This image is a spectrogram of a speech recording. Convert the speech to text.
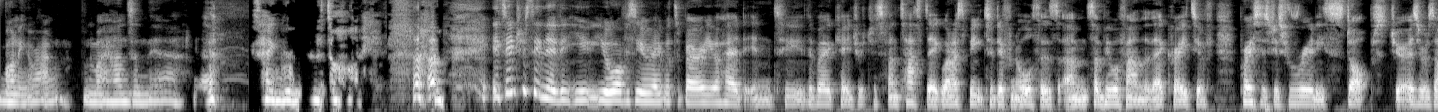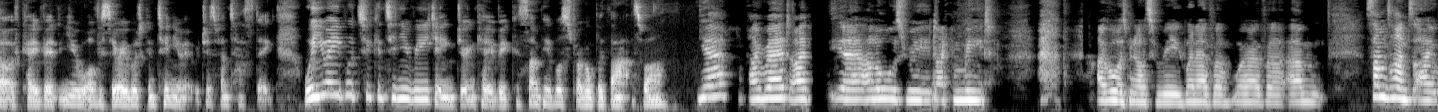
running around with my hands in the air. Yeah saying we're going to die. it's interesting though that you you obviously were able to bury your head into the birdcage, which is fantastic. When I speak to different authors, um, some people found that their creative process just really stopped as a result of COVID. You obviously were able to continue it, which is fantastic. Were you able to continue reading during COVID? Because some people struggled with that as well. Yeah, I read. I yeah, I'll always read. I can read. I've always been able to read whenever, wherever. Um, sometimes I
